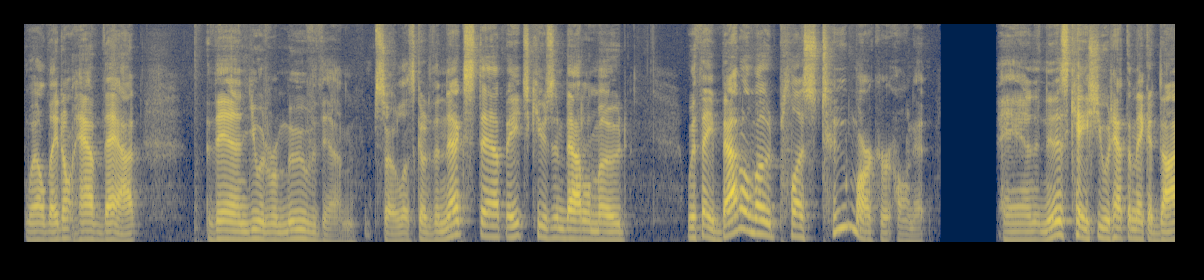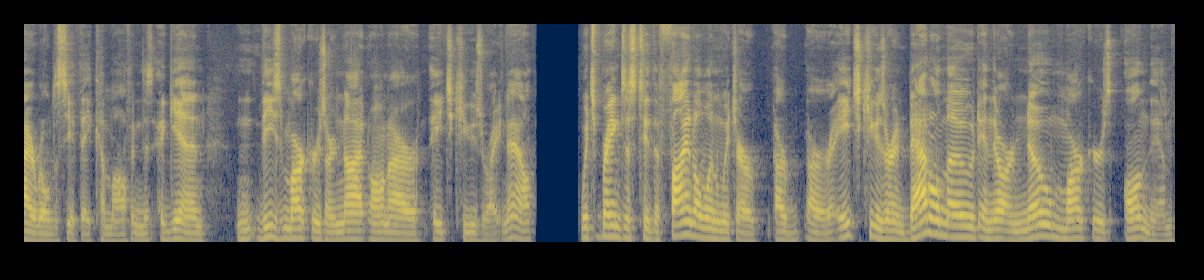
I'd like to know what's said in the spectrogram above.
well, they don't have that then you would remove them. So let's go to the next step, HQ's in battle mode with a battle mode plus two marker on it. And in this case, you would have to make a die roll to see if they come off. And this, again, these markers are not on our HQs right now, which brings us to the final one, which our, our, our HQs are in battle mode and there are no markers on them.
